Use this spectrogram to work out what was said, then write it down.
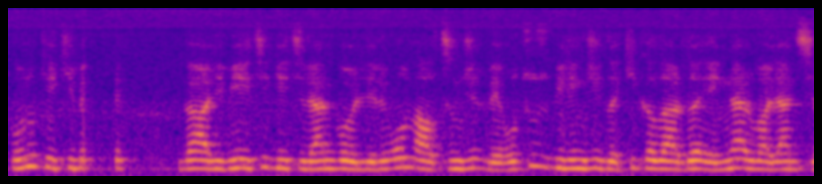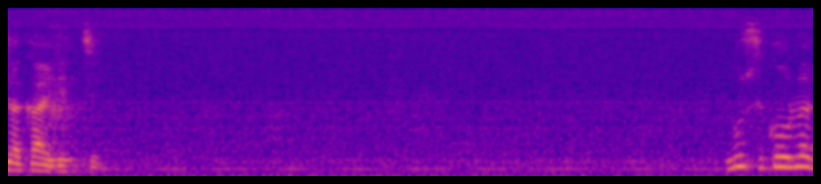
Konuk ekibe galibiyeti getiren golleri 16. ve 31. dakikalarda Enner Valencia kaydetti. Bu skorla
